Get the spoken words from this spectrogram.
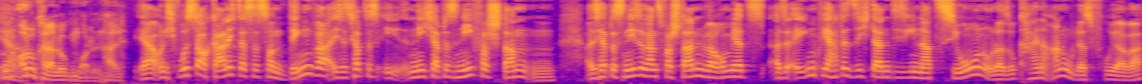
Ja. ein Autokatalog-Model halt. Ja, und ich wusste auch gar nicht, dass das so ein Ding war. Ich, ich habe das nie, ich habe das nie verstanden. Also ich habe das nie so ganz verstanden, warum jetzt, also irgendwie hatte sich dann die Nation oder so, keine Ahnung, wie das früher war,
